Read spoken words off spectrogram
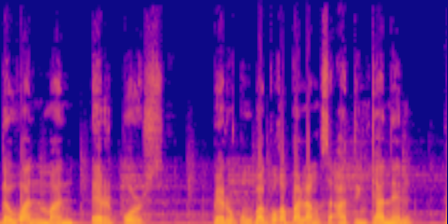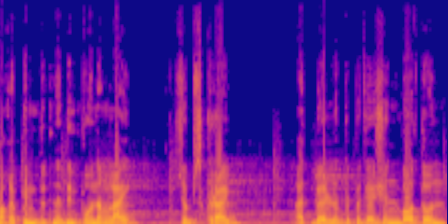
The One Man Air Force. Pero kung bago ka pa lang sa ating channel, pakipindot na din po ng like, subscribe, at bell notification button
